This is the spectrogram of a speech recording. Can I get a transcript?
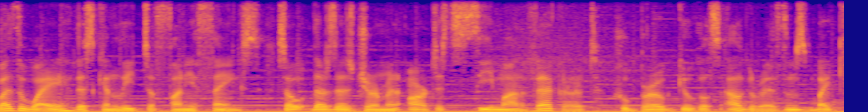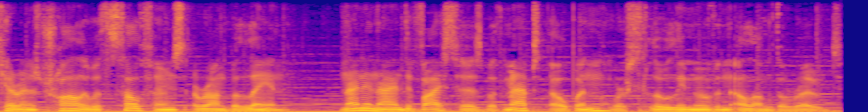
By the way, this can lead to funny things. So there's this German artist Simon Weckert who broke Google's algorithms by carrying a trolley with cell phones around Berlin. 99 devices with maps open were slowly moving along the road.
